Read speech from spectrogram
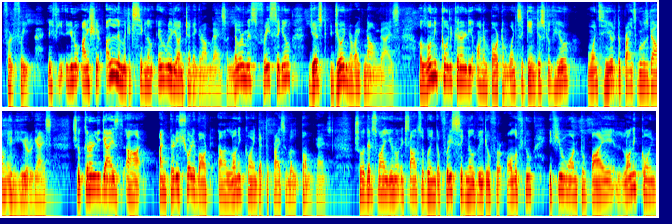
for free. If you, you know i share unlimited signal every day on telegram guys. So never miss free signal. Just join right now guys. A learning coin currently on a bottom. Once again just look here once here the price goes down and here guys. So currently guys uh, i'm pretty sure about uh, coin that the price will pump guys. So that's why you know it's also going a free signal video for all of you. If you want to buy coin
